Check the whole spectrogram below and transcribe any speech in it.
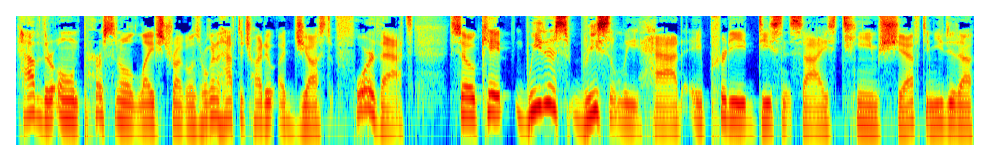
have their own personal life struggles. We're going to have to try to adjust for that. So, Kate, we just recently had a pretty decent sized team shift and you did a,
